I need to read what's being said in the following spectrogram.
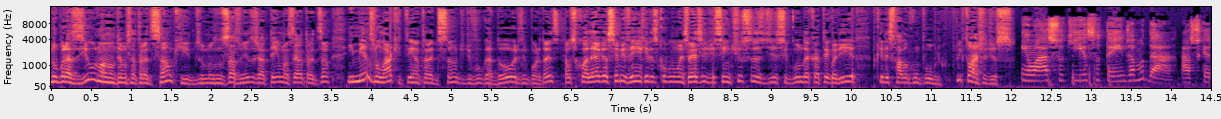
No Brasil, nós não temos essa tradição, que nos Estados Unidos já tem uma certa tradição, e mesmo lá que tem a tradição de divulgadores importantes, os colegas sempre veem aqueles como uma espécie de cientistas de segunda categoria, porque eles falam com o público. O que tu acha disso? Eu acho que isso tende a mudar. Acho que a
